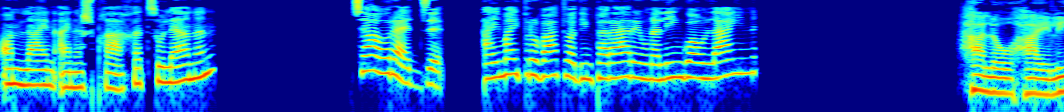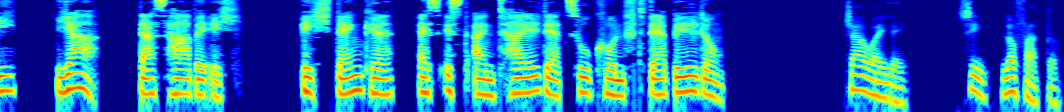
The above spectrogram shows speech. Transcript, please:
online eine Sprache zu lernen? Ciao Reg. Hai mai provato ad imparare una lingua online? Hallo Hailey. Ja, das habe ich. Ich denke, es ist ein Teil der Zukunft der Bildung. Ciao Hailey. Sì, l'ho fatto.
